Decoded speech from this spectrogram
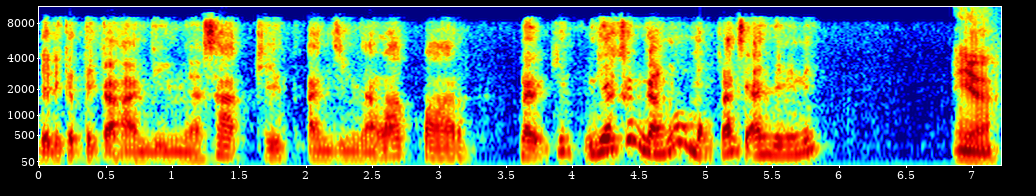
Jadi ketika anjingnya sakit, anjingnya lapar, nah dia kan nggak ngomong kan si anjing ini. iya.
